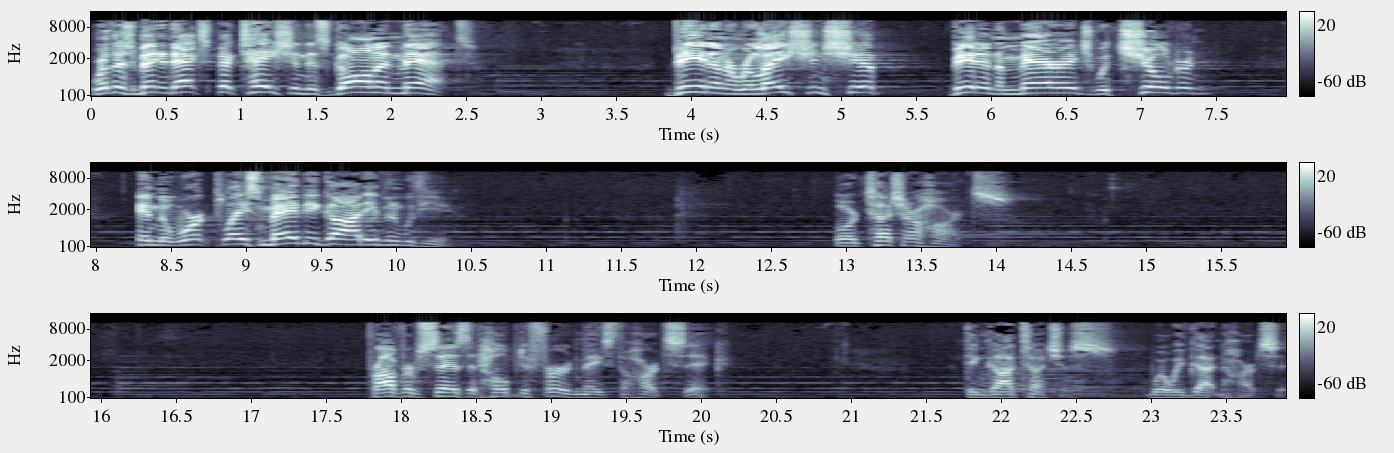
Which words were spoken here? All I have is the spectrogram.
where there's been an expectation that's gone unmet, be it in a relationship, be it in a marriage with children, in the workplace, maybe God, even with you. Lord, touch our hearts. Proverbs says that hope deferred makes the heart sick. Then God touch us where we've gotten heartsick.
